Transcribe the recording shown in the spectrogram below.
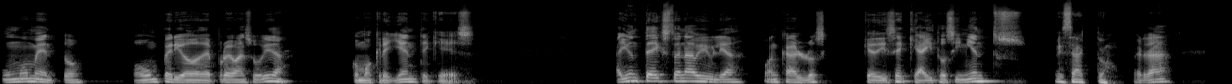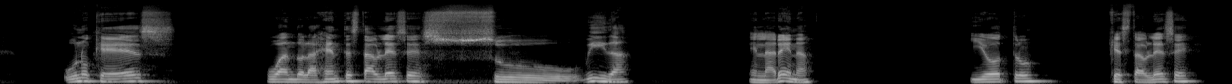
un momento o un periodo de prueba en su vida, como creyente que es. Hay un texto en la Biblia, Juan Carlos, que dice que hay dos cimientos. Exacto. ¿Verdad? Uno que es cuando la gente establece su vida en la arena y otro que establece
